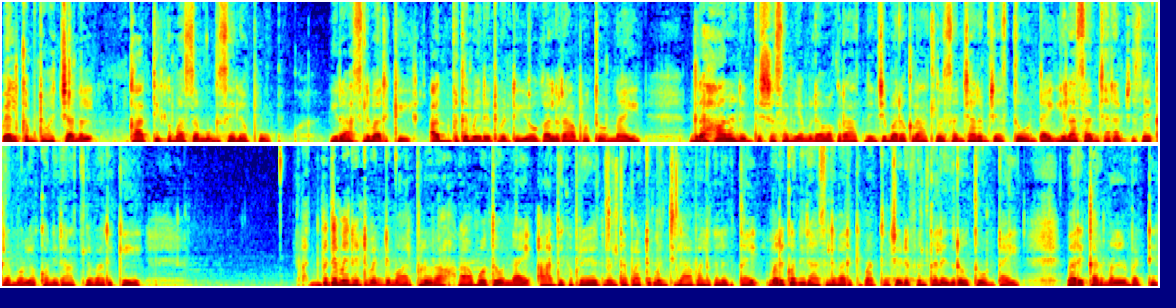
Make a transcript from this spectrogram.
Welcome to our channel Karthika మాసం ముగిసేలోపు. ఈ రాశుల వారికి అద్భుతమైనటువంటి యోగాలు రాబోతూ ఉన్నాయి గ్రహాలు నిర్దిష్ట సమయంలో ఒక రాశి నుంచి మరొక రాశిలో సంచారం చేస్తూ ఉంటాయి. ఇలా సంచారం చేసే క్రమంలో కొన్ని రాశుల వారికి అద్భుతమైనటువంటి మార్పులు రా రాబోతూ ఉన్నాయి ఆర్థిక ప్రయోజనాలతో పాటు మంచి లాభాలు కలుగుతాయి. మరికొన్ని రాశుల వారికి మాత్రం చెడు ఫలితాలు ఎదురవుతూ ఉంటాయి. వారి కర్మలను బట్టి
